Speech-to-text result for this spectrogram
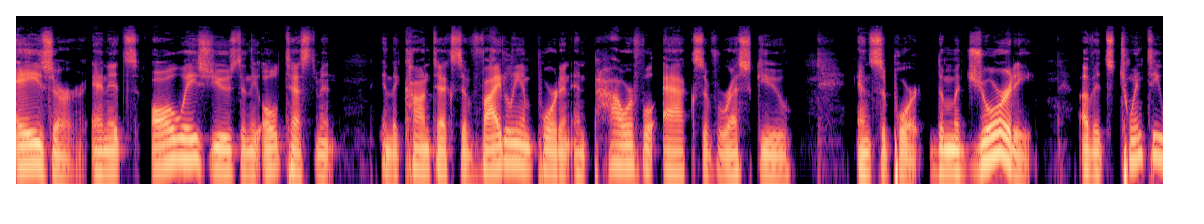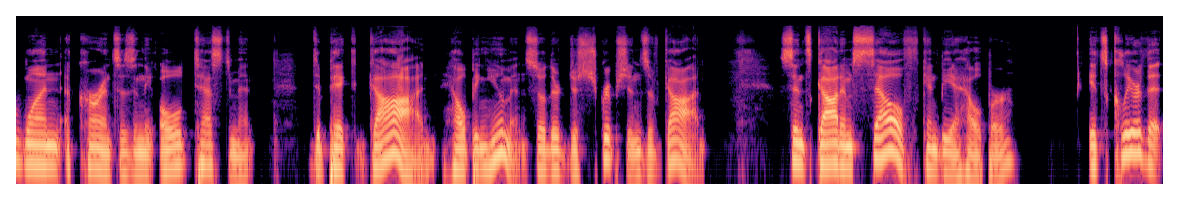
azer, and it's always used in the Old Testament in the context of vitally important and powerful acts of rescue and support. The majority of its 21 occurrences in the Old Testament depict God helping humans. So they're descriptions of God. Since God himself can be a helper, it's clear that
